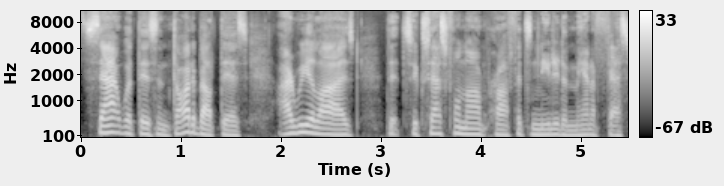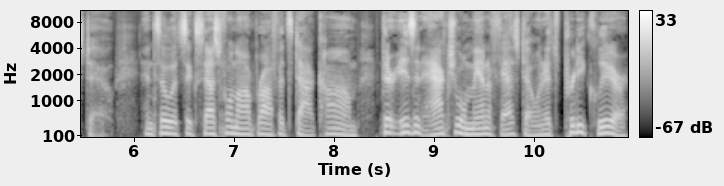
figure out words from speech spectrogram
sat with this and thought about this, I realized that successful nonprofits needed a manifesto. And so at successfulnonprofits.com, there is an actual manifesto, and it's pretty clear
